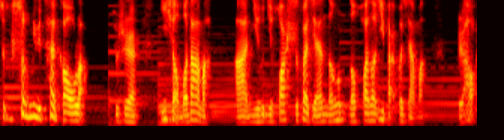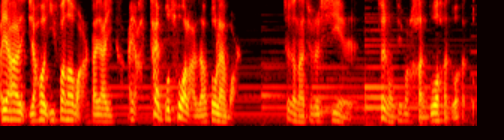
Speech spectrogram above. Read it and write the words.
这个胜率太高了，就是以小博大嘛。啊，你你花十块钱能能花到一百块钱吗？然后哎呀，然后一放到网上，大家一看，哎呀，太不错了，然后都来玩。这个呢就是吸引人，这种地方很多很多很多。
